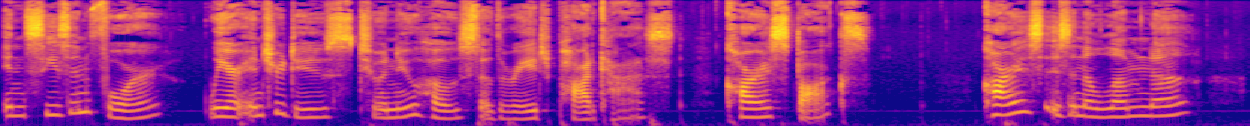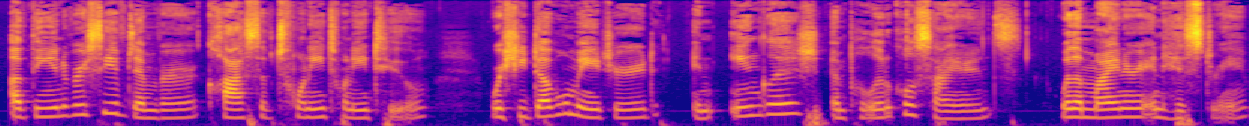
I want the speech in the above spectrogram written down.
In season four, we are introduced to a new host of the Rage podcast, Karis Fox. Karis is an alumna of the University of Denver class of 2022 where she double majored in English and political science with a minor in history.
